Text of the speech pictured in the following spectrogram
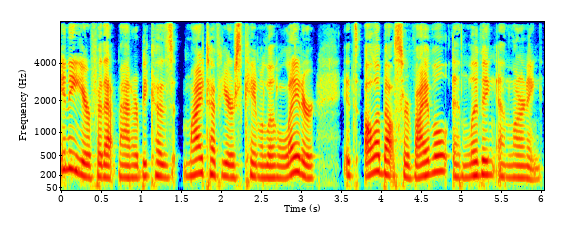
any year for that matter, because my tough years came a little later, it's all about survival and living and learning.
